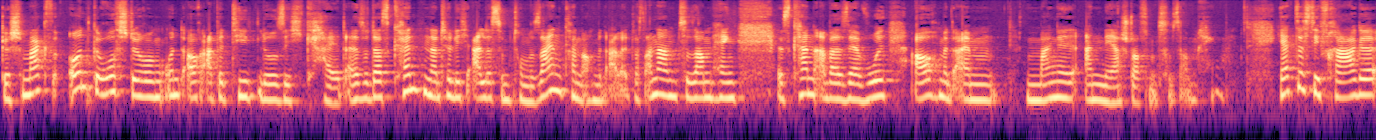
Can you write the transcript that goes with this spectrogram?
Geschmacks- und Geruchsstörungen und auch Appetitlosigkeit. Also das könnten natürlich alles Symptome sein, können auch mit etwas anderem zusammenhängen. Es kann aber sehr wohl auch mit einem Mangel an Nährstoffen zusammenhängen. Jetzt ist die Frage,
